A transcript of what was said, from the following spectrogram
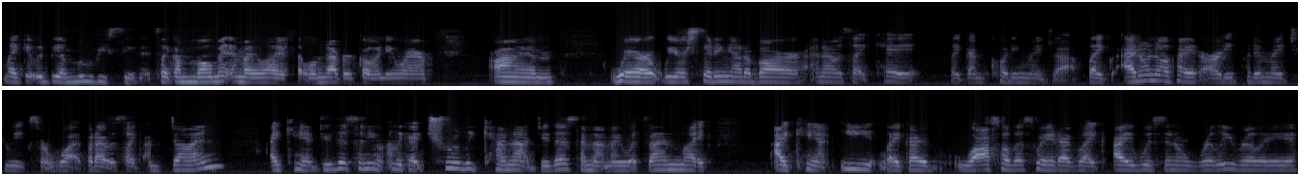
like it would be a movie scene. It's like a moment in my life that will never go anywhere. Um, where we were sitting at a bar and I was like, Kate, like I'm quitting my job. Like, I don't know if I had already put in my two weeks or what, but I was like, I'm done. I can't do this anymore. Like, I truly cannot do this. I'm at my wit's end. Like, I can't eat. Like, I've lost all this weight. I've like, I was in a really, really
